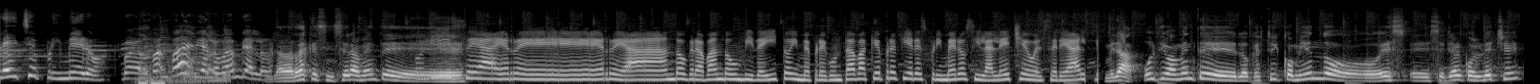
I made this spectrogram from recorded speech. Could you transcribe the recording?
leche primero. Bueno, va, va a enviarlo, va a enviarlo. La verdad es que sinceramente... CARERA ando grabando un videíto y me preguntaba qué prefieres primero, si la leche o el cereal. Mira, últimamente lo que estoy comiendo es eh, cereal con leche,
